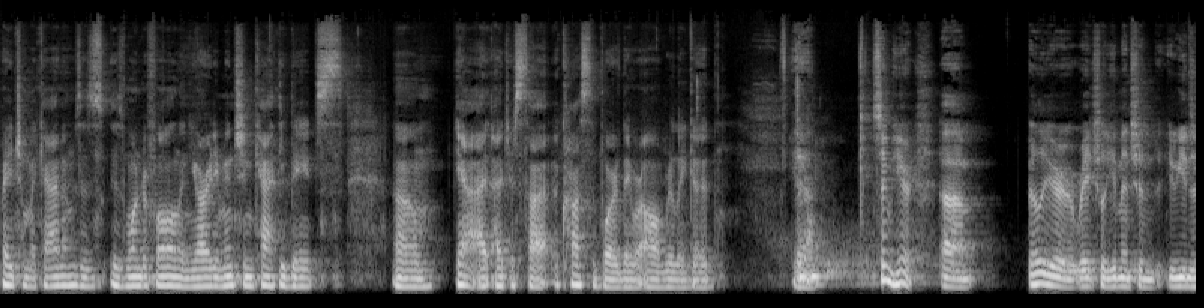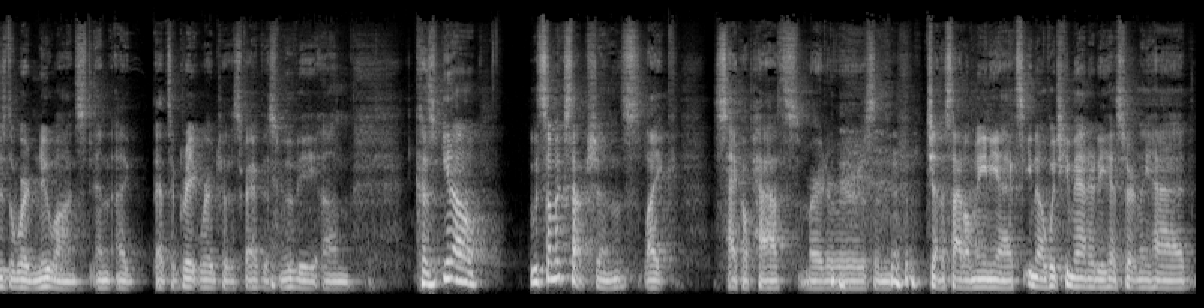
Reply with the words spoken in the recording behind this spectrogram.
Rachel McAdams is is wonderful. And you already mentioned Kathy Bates. Um, yeah, I, I just thought across the board they were all really good. Yeah. Same here. Um, earlier, Rachel, you mentioned you used the word nuanced, and I, that's a great word to describe this movie. Because you know, with some exceptions, like psychopaths, murderers, and genocidal maniacs, you know, which humanity has certainly had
